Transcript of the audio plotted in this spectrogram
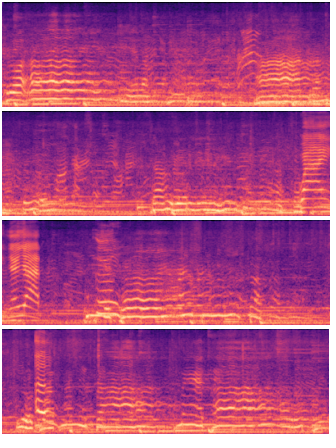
เพราะอายลังอ่านรักเตือน วายยายหยาดที่เคยแวะซื้อกับอยู่กับปลาแม่ค้ารถเข็น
